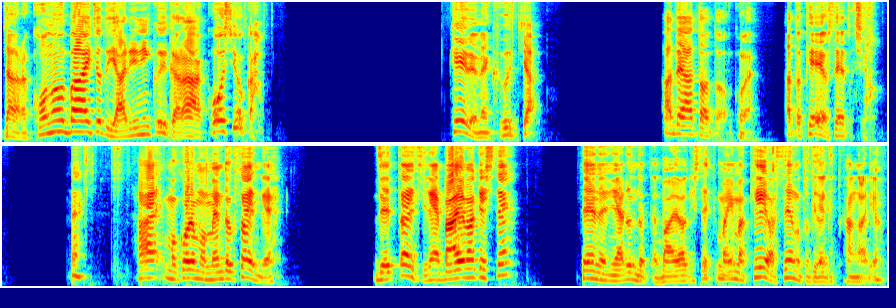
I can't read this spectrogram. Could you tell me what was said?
だからこの場合ちょっとやりにくいから、こうしようか。K でね、くぐっちゃう。あ、で、あとあと、ごめん。あと K を生徒しよう。ね。はい。もうこれもめんどくさいんで。絶対値ね、倍分けして。丁寧にやるんだったら倍分けして。まあ今 K は正の時だけって考えるよ。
